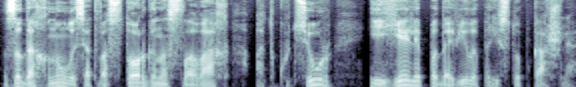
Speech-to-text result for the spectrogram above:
задохнулась от восторга на словах «от кутюр» и еле подавила приступ кашля.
